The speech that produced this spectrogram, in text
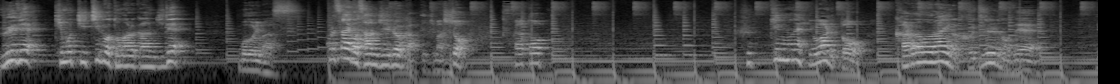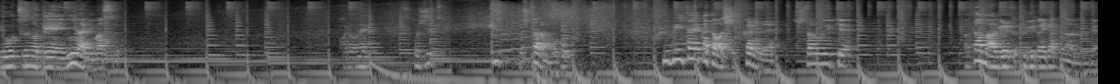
上で気持ち1秒止まる感じで戻ります。これ最後30秒間いきましょう。スタート。腹筋もね弱ると体のラインが崩れるので腰痛の原因になります。これをね少しずつキュッとしたら戻る首痛い方はしっかりね下向いて頭上げると首が痛くなるんで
